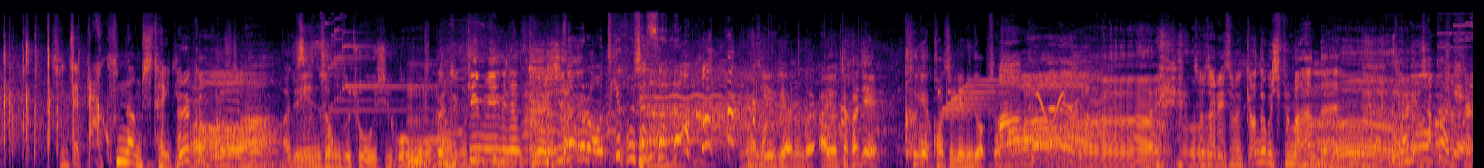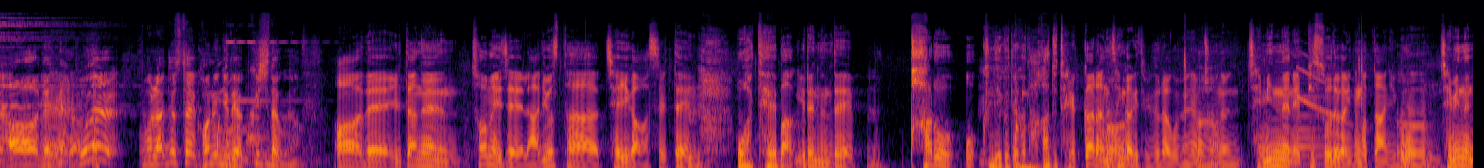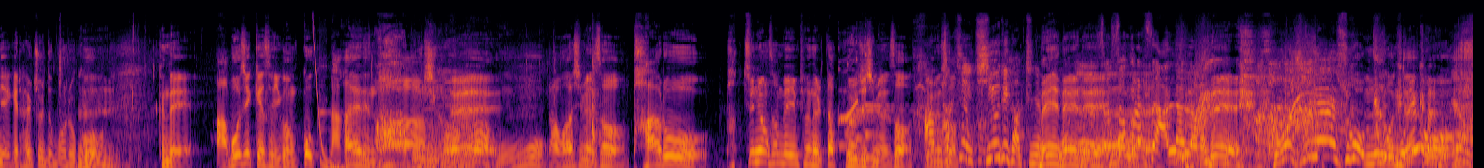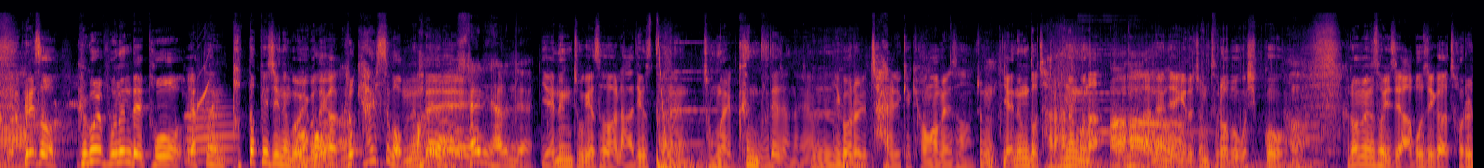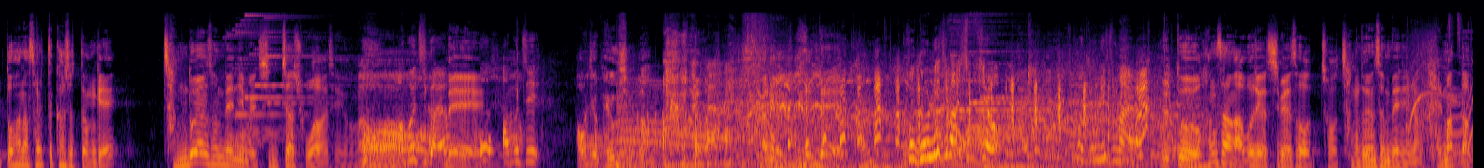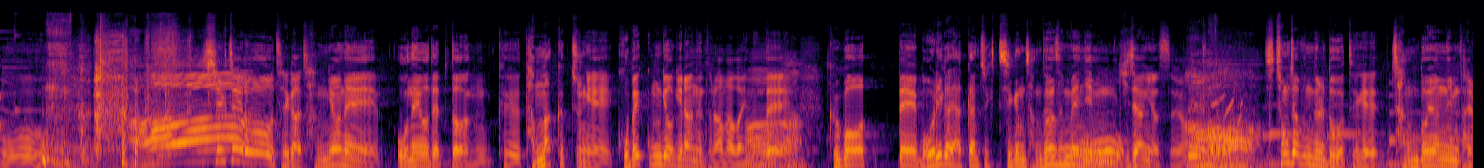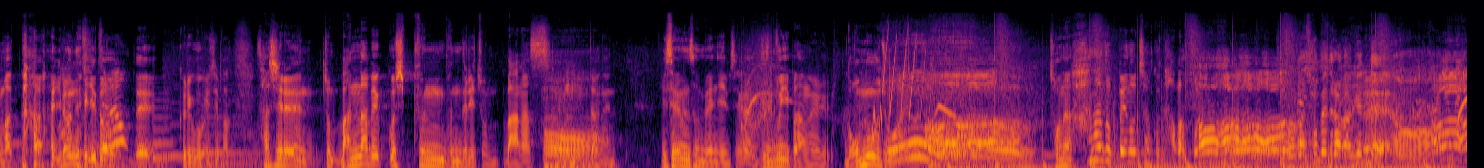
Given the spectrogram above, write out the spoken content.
진짜 딱 훈남 스타일이네. 그러니까. 아주 인성도 좋으시고 그 느낌이 그냥 그냥 시 이걸 어떻게 보셨어요? 그냥 얘기하는 거야. 아 여태까지 크게 거슬리는 게 없었어. 저 자리에 있으면 껴들고 싶을 만한데 자리 잡아주셨어요. 아, 네. 오늘 뭐 라디오스타에 거는 기대가 크시다고요? 아, 네. 일단은 처음에 이제 라디오스타 제이가 왔을 때 와, 대박 이랬는데 바로 어 근데 이거 내가 나가도 될까라는 생각이 들더라고요. 왜냐면 저는 재밌는 에피소드가 있는 것도 아니고 재밌는 얘기를 할 줄도 모르고. 근데 아버지께서 이건 꼭 나가야 된다. 아버지가 라고 하시면서 바로 박준영 선배님 편을 딱 보여주시면서 아, 그러면서 박준영, G.O.D 박준영. 네, 네, 네. 선글라스 알랄라. 네. 그건 흉내낼 수가 없는 건데. 어. 그래서 그걸 보는데 더 약간 답답해지는 거예요. 이거 내가 그렇게 할 수가 없는데. 스타일이 다른데. 예능 쪽에서 라디오스타는 정말 큰 무대잖아요. 이거를 잘 이렇게 경험해서 좀 예능도 잘 하는구나 라는 얘기도 좀 들어보고 싶고 그러면서 이제 아버지가 저를 또 하나 설득하셨던 게 장도연 선배님을 진짜 좋아하세요. 아버지가요? 네. 어, 아버지. 아버지가 배우신가? 근데 그거 놀리지 마십시오. 그거 놀리지 마요. 그리고 또 항상 아버지가 집에서 저 장도연 선배님이랑 닮았다고. 실제로 제가 작년에 온에어 됐던 그 단막극 중에 고백 공격이라는 드라마가 있는데 그것 때 머리가 약간 지- 지금 장도연 선배님 기장이었어요. 시청자분들도 되게 장도연님 닮았다 이런 얘기도 진짜요? 네 그리고 이제 막 사실은 좀 만나 뵙고 싶은 분들이 좀 많았어요. 일단은 이세훈 선배님 제가 UV 방을 너무 좋아해요. 저는 하나도 빼놓지 않고 다 봤거든요. 드라마 섭외 들어가겠네. 어.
